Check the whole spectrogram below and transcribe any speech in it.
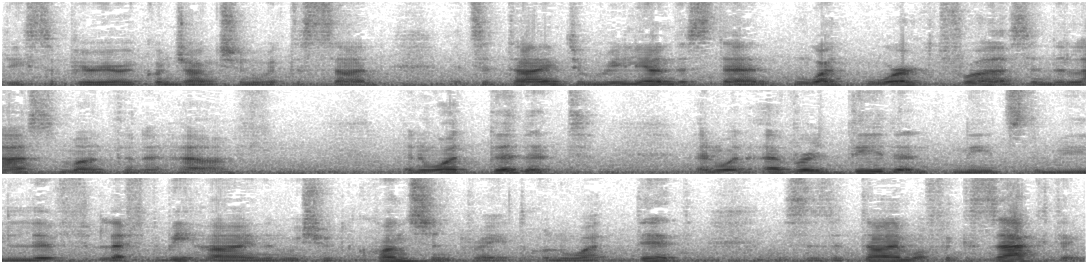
the superior conjunction with the Sun. It's a time to really understand what worked for us in the last month and a half and what didn't. And whatever didn't needs to be live, left behind, and we should concentrate on what did. This is a time of exacting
